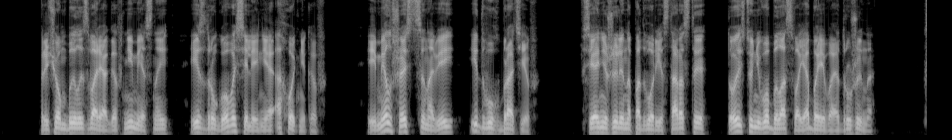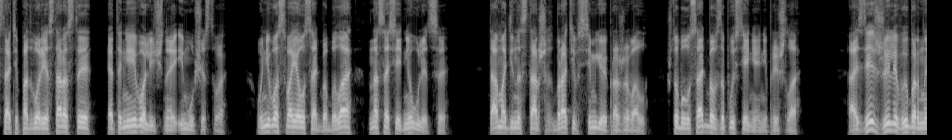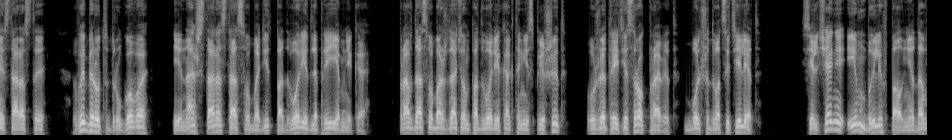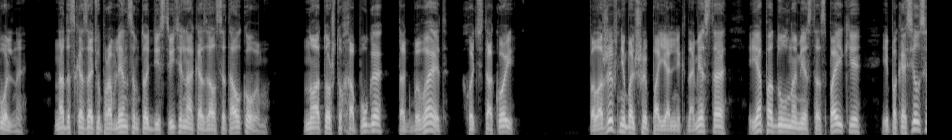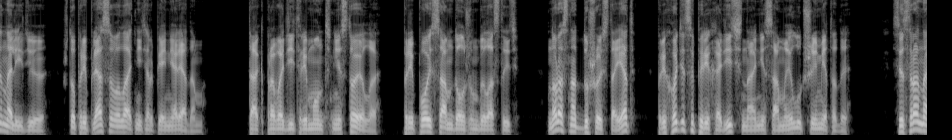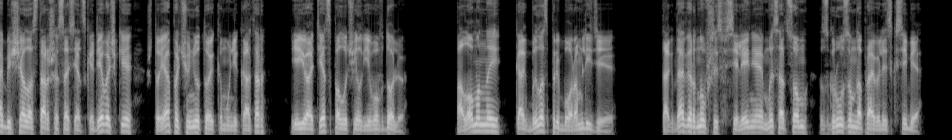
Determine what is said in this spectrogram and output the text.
причем был из варягов, не местный, из другого селения охотников. Имел шесть сыновей и двух братьев. Все они жили на подворье старосты, то есть у него была своя боевая дружина. Кстати, подворье старосты это не его личное имущество. У него своя усадьба была на соседней улице. Там один из старших братьев с семьей проживал, чтобы усадьба в запустение не пришла. А здесь жили выборные старосты, выберут другого, и наш староста освободит подворье для преемника. Правда, освобождать он подворье как-то не спешит, уже третий срок правит, больше 20 лет. Сельчане им были вполне довольны. Надо сказать, управленцем тот действительно оказался толковым. Ну а то, что хапуга, так бывает, хоть такой. Положив небольшой паяльник на место, я подул на место спайки и покосился на Лидию, что приплясывала от нетерпения рядом. Так проводить ремонт не стоило, припой сам должен был остыть, но раз над душой стоят, приходится переходить на не самые лучшие методы. Сестра наобещала старшей соседской девочке, что я починю той коммуникатор, ее отец получил его в долю. Поломанный, как было с прибором Лидии. Тогда, вернувшись в селение, мы с отцом с грузом направились к себе.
